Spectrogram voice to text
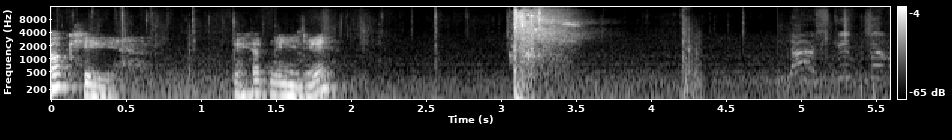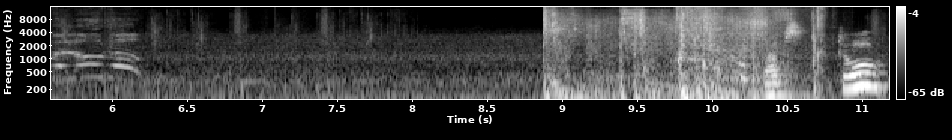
Okay. Ich habe eine Idee. Das gibt eine Belohnung. Glaubst du?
